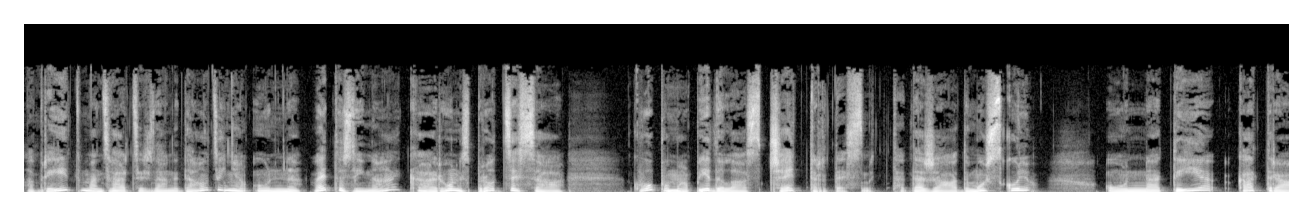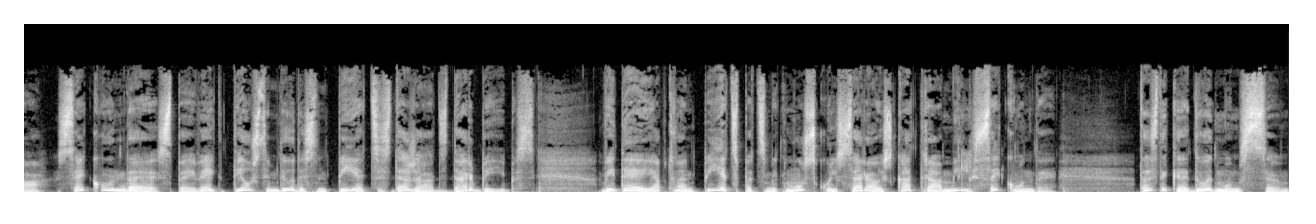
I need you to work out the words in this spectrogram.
Labrīt, mans vārds ir Zana Daudziņa, un vai tu zināji, ka runas procesā kopumā piedalās 40 dažādu muskuļu, un tie katrā sekundē spēj veikt 225 dažādas darbības. Vidēji aptuveni 15 muskuļi saraujas katrā milisekundē. Tas tikai dod mums um,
